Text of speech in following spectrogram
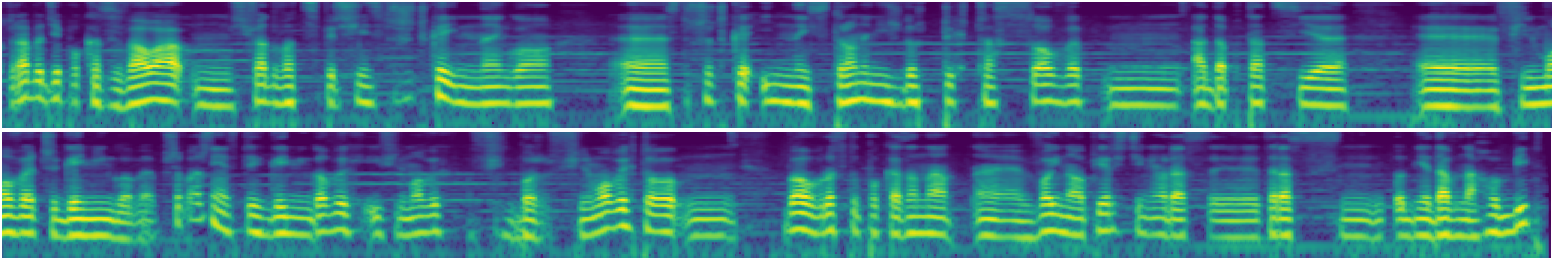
która będzie pokazywała mm, świat Władcy Pierścieni z troszeczkę innego z troszeczkę innej strony niż dotychczasowe mm, adaptacje e, filmowe czy gamingowe. Przeważnie w tych gamingowych i filmowych, fi, boże, filmowych to mm, była po prostu pokazana e, Wojna o Pierścień oraz e, teraz od niedawna Hobbit.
